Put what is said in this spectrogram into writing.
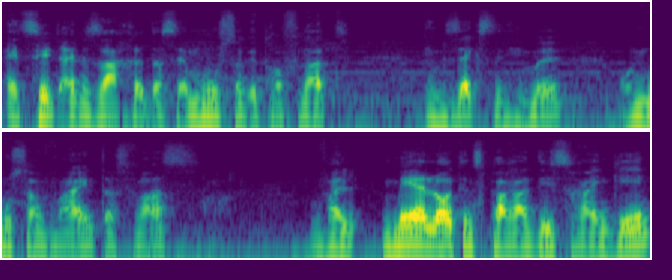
erzählt eine Sache, dass er Musa getroffen hat im sechsten Himmel und Musa weint, das was? Weil mehr Leute ins Paradies reingehen,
